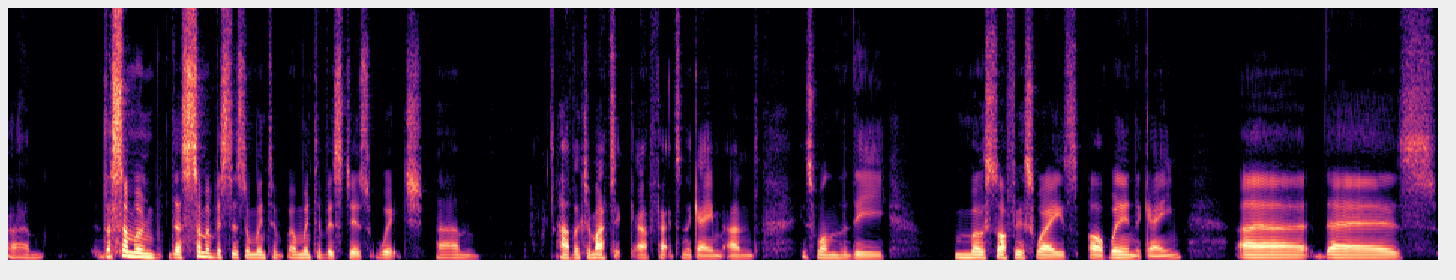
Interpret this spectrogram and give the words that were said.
um, there's some there's summer visitors and winter and winter visitors which um, have a dramatic effect in the game, and it's one of the most obvious ways of winning the game. Uh, there's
